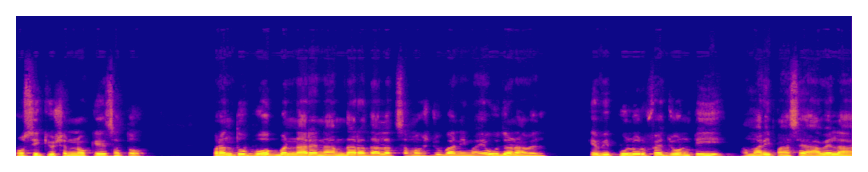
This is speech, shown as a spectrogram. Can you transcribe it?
પ્રોસિક્યુશનનો કેસ હતો. પરંતુ ભોગ બનનારે નામદાર અદાલત સમક્ષ જુબાનીમાં એવું જણાવેલ કે વિપુલ ઉર્ફે જોન્ટી અમારી પાસે આવેલા,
